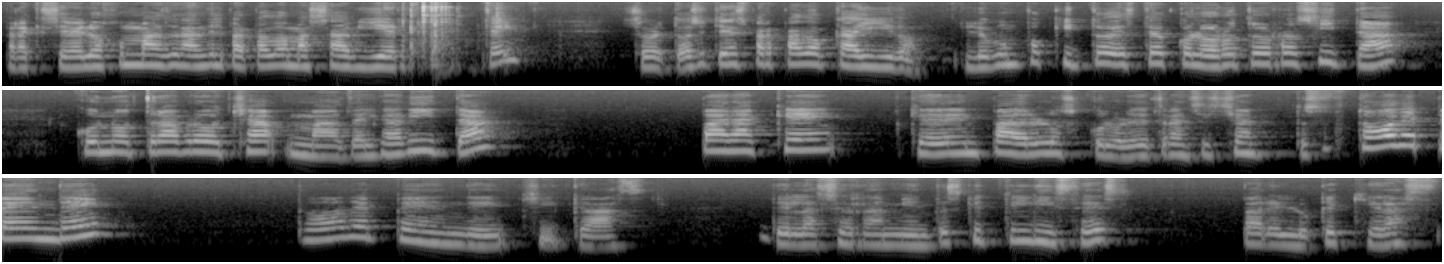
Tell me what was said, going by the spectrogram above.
Para que se vea el ojo más grande, el párpado más abierto, ¿ok? Sobre todo si tienes párpado caído. Y luego un poquito de este color otro rosita con otra brocha más delgadita para que queden padres los colores de transición. Entonces todo depende, todo depende, chicas, de las herramientas que utilices para lo que quieras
